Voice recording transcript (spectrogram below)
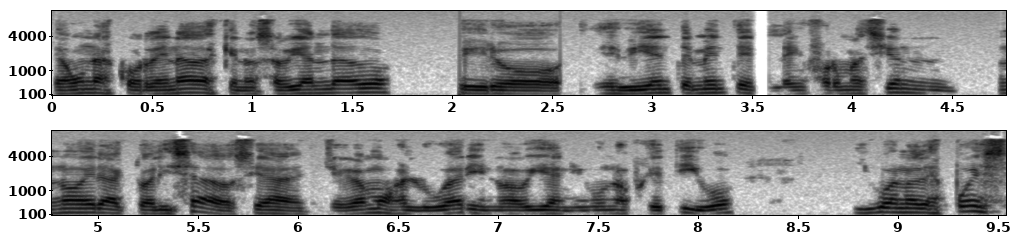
a unas coordenadas que nos habían dado, pero evidentemente la información no era actualizada, o sea, llegamos al lugar y no había ningún objetivo. Y bueno, después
